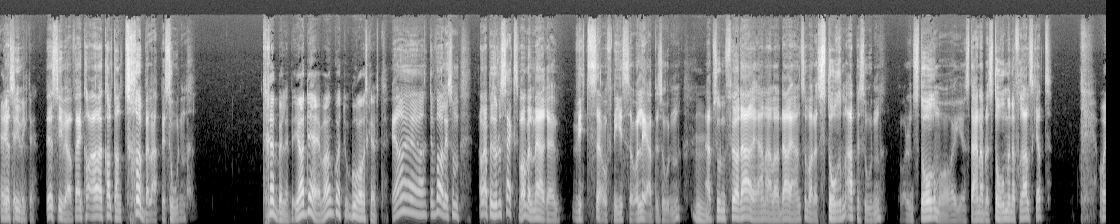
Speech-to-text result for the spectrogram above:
det er Riktig, syv. riktig. Det er syv, ja. For jeg, har kalt den Trøbbel-episoden. Trøbbel Ja, det var en godt, god overskrift. Ja, ja, ja. Det var liksom Episode seks var vel mer eh, vitse og fnise og le-episoden. Mm. Episoden før der igjen, eller der igjen, så var det Storm-episoden. Da var det en storm, og Steinar ble stormende forelsket. Og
